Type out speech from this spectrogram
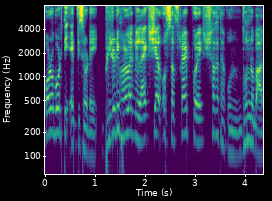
পরবর্তী এপিসোডে ভিডিওটি ভালো লাগলে লাইক শেয়ার ও সাবস্ক্রাইব করে সাথে থাকুন। ধন্যবাদ।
